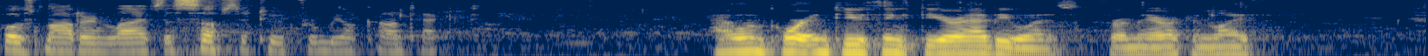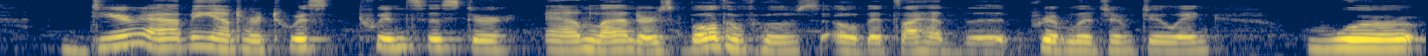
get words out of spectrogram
postmodern lives, a substitute for real contact. How important do you think Dear Abby was for American life? Dear Abby and her twin sister Ann Landers, both of whose obits I had the privilege of doing, were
